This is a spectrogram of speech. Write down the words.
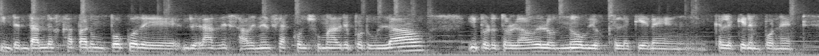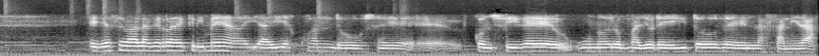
intentando escapar un poco de, las desavenencias con su madre por un lado y por otro lado de los novios que le quieren, que le quieren poner. Ella se va a la guerra de Crimea y ahí es cuando se consigue uno de los mayores hitos de la sanidad.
